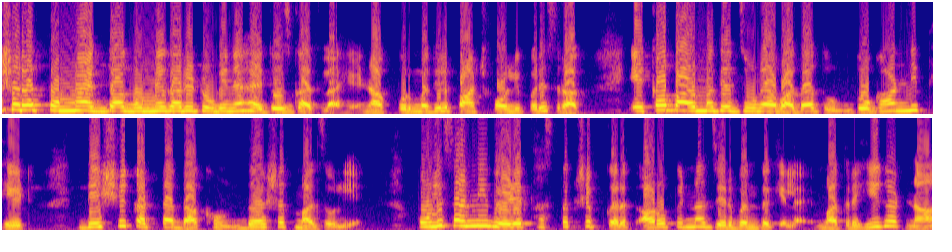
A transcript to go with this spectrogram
शहरात पुन्हा एकदा गुन्हेगारी टोळीने हैदोस घातला आहे. नागपूरमधील पाचपावली परिसरात एका बारमध्ये जुन्या वादातून दोघांनी थेट देशी कट्टा दाखवून दहशत माजवली आहे. पोलिसांनी वेळेत हस्तक्षेप करत आरोपींना जेरबंद केलाय. मात्र ही घटना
